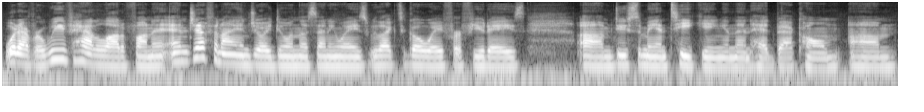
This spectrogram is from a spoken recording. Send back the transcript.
whatever. We've had a lot of fun, and Jeff and I enjoy doing this anyways. We like to go away for a few days, um, do some antiquing, and then head back home. Um,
